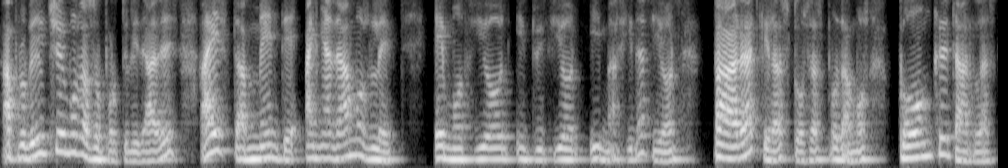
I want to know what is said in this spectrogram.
aprovechemos las oportunidades, a esta mente añadámosle emoción, intuición, imaginación, para que las cosas podamos concretarlas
